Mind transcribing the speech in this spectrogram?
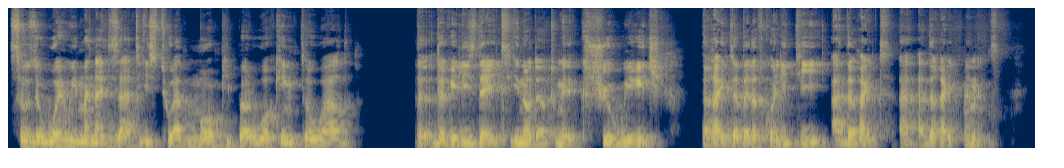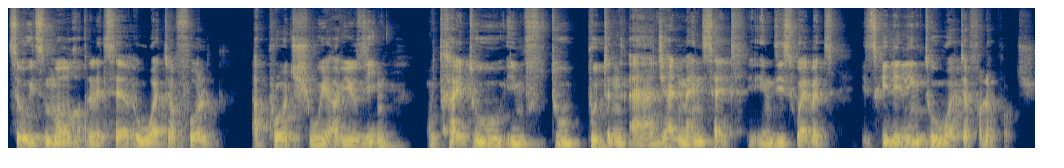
So the way we manage that is to have more people working toward the, the release date in order to make sure we reach the right level of quality at the right uh, at the right moment. So it's more, let's say, a waterfall approach we are using. We try to inf- to put an agile mindset in this way, but it's really linked to waterfall approach.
